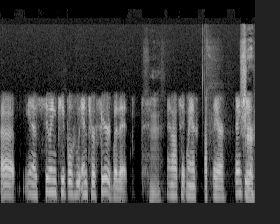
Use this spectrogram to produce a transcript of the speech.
uh, you know, suing people who interfered with it? Hmm. And I'll take my answer up there. Thank sure. you.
